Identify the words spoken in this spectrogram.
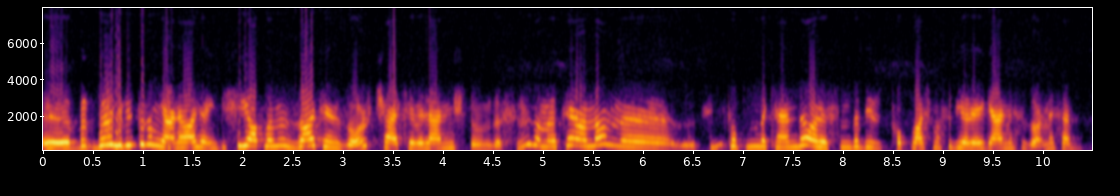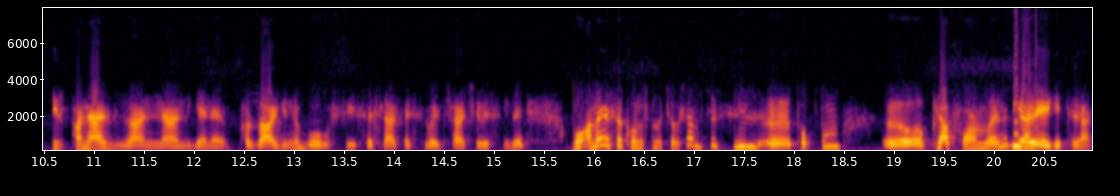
E, böyle bir durum yani hani bir şey yapmanız zaten zor, çerçevelenmiş durumdasınız ama öte yandan e, sivil toplumun da kendi arasında bir toplaşması, bir araya gelmesi zor. Mesela bir panel düzenlendi gene pazar günü bu Sivil Sesler Festivali çerçevesinde. Bu anayasa konusunda çalışan bütün sivil e, toplum e, platformlarını bir araya getiren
